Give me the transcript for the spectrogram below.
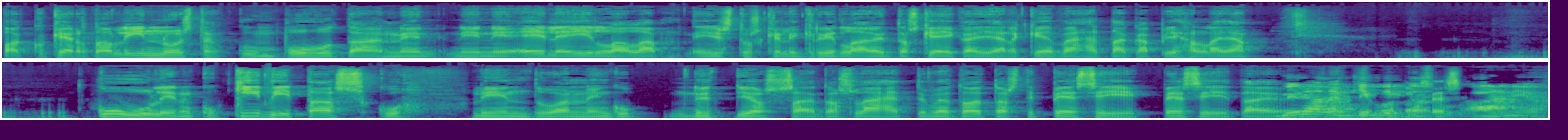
Pakko kertoa linnuista, kun puhutaan, niin, niin, niin eilen illalla istuskelin grillailin tuossa keikan jälkeen vähän takapihalla ja kuulin, kun kivitasku lintu on niin kuin nyt jossain tuossa lähetty, ja toivottavasti pesii, pesii tai Millainen kivitasku ääni on?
